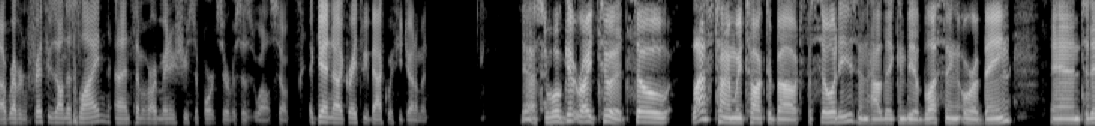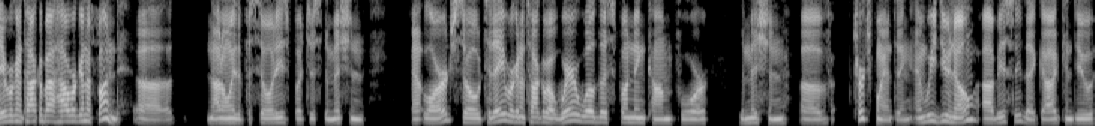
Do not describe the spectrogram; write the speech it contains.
uh, Reverend Frith, who's on this line, and some of our ministry support services as well. So, again, great to be back with you, gentlemen. Yeah, so we'll get right to it. So, Last time we talked about facilities and how they can be a blessing or a bane. And today we're going to talk about how we're going to fund uh, not only the facilities, but just the mission at large. So today we're going to talk about where will this funding come for the mission of church planting. And we do know, obviously, that God can do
